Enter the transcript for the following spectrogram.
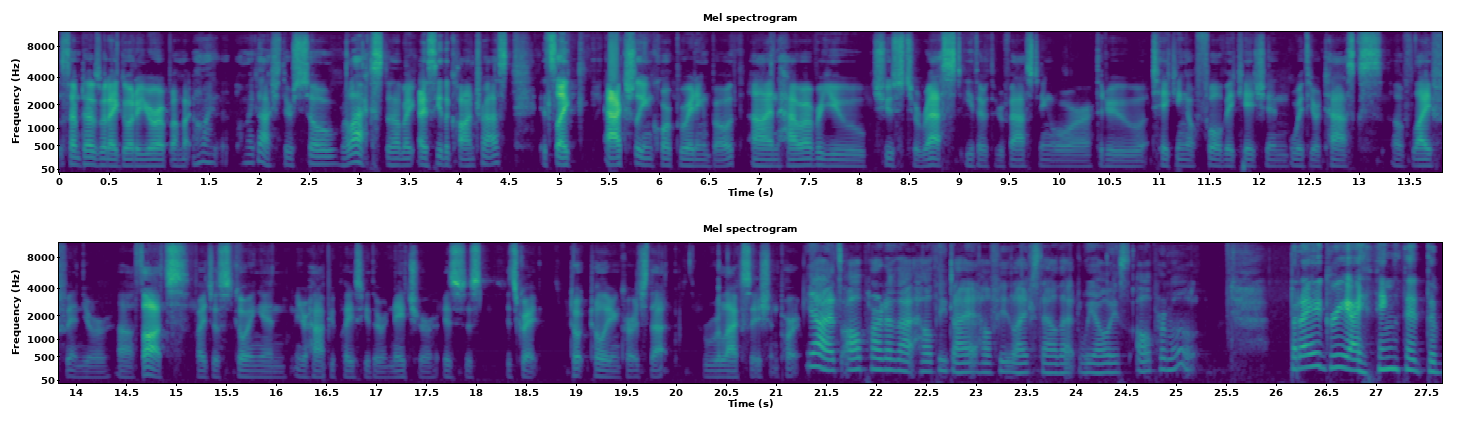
sometimes when I go to Europe, I'm like, oh my, oh my gosh, they're so relaxed. And I'm like, I see the contrast. It's like actually incorporating both, uh, and however you choose to rest, either through fasting or through taking a full vacation with your tasks of life and your uh, thoughts by just going in your happy place, either in nature, is just it's great. To- totally encourage that relaxation part. Yeah, it's all part of that healthy diet, healthy lifestyle that we always all promote. But I agree. I think that the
